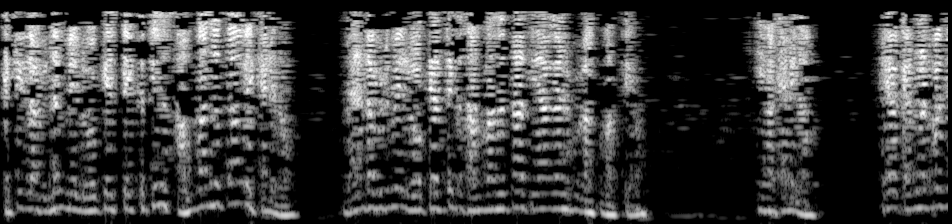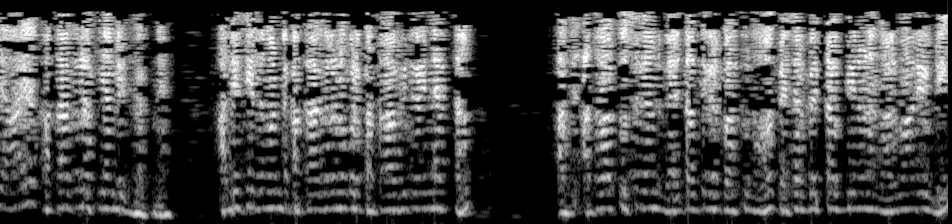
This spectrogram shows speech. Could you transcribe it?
ඇකිලලා බින්ද මේ ලෝකෙත් එක්ක තියෙන සම්බන්ධතාවය කැඩෙනවා. දැනට අපිට මේ ලෝකයේත් එක්ක සම්බන්ධතාව තියාගන්න පුළුවන්කමක් තියෙනවා. ඒවා කැඩෙනවා. ඒවා කැඩුණාට පස්සේ ආයෙ කතා කරලා කියන්නේ දෙයක් නෑ. අදිසිය තමන්ට කතා කරනකොට කතාව පිට වෙන්නේ නැත්තම් අතවත් උස්ස ගන්න බැරි තත්යකට පත් වුණාම ප්‍රෙෂර් පෙත්තක් තියෙනවා නම් අල්මාරියේ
